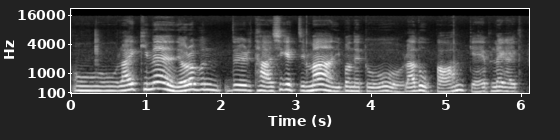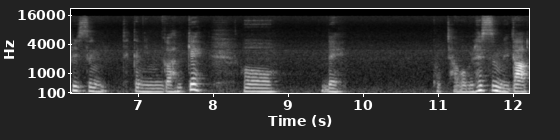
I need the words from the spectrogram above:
어, Likey는 여러분들 다 아시겠지만 이번에 또 라도 오빠와 함께 블랙 아이드 필승 작가님과 함께 어, 네. 곡 작업을 했습니다.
